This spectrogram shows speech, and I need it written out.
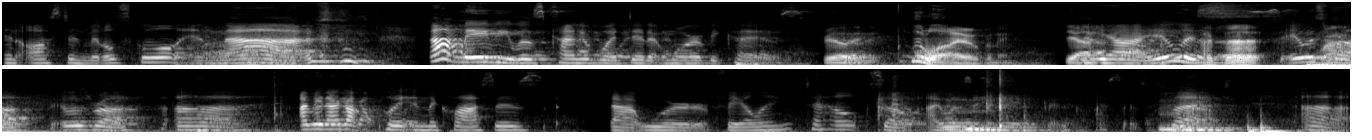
in Austin Middle School, and that that maybe was kind of what did it more because Really? A little eye opening. Yeah. yeah, it was. I bet. it was Wow. rough. It was rough. Uh, I mean, I got put in the classes that were failing to help, so I wasn't Mm. in good classes. But, uh,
